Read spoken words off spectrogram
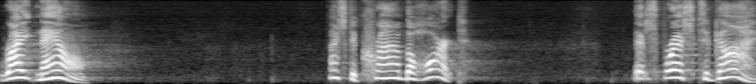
right now. That's the cry of the heart expressed to God.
